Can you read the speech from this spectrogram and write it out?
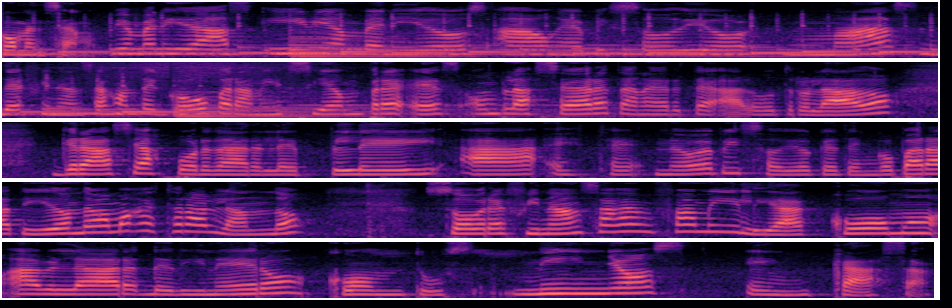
Comencemos. Bienvenidas y bienvenidos a un episodio más de Finanzas on the Go. Para mí siempre es un placer tenerte al otro lado. Gracias por darle play a este nuevo episodio que tengo para ti, donde vamos a estar hablando sobre finanzas en familia, cómo hablar de dinero con tus niños en casa.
